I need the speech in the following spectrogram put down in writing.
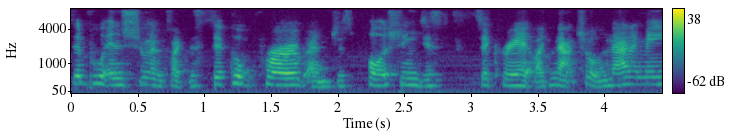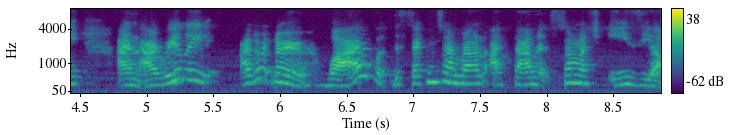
simple instruments like the sickle probe and just polishing just to create like natural anatomy. And I really, I don't know why, but the second time around, I found it so much easier.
